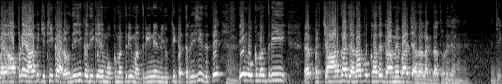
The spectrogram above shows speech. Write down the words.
ਪਰ ਆਪਣੇ ਆਪ ਹੀ ਚਿੱਠੀ ਘਰ ਆਉਂਦੀ ਸੀ ਕਦੀ ਕਿਸੇ ਮੁੱਖ ਮੰਤਰੀ ਮੰਤਰੀ ਨੇ ਨਿਯੁਕਤੀ ਪੱਤਰ ਨਹੀਂ ਸੀ ਦਿੱਤੇ। ਇਹ ਮੁੱਖ ਮੰਤਰੀ ਪ੍ਰਚਾਰ ਦਾ ਜ਼ਿਆਦਾ ਭੁੱਖਾ ਤੇ ਡਰਾਮੇਬਾਜ਼ ਜ਼ਿਆਦਾ ਲੱਗਦਾ ਥੋੜਾ ਜਿਹਾ। ਜੀ।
